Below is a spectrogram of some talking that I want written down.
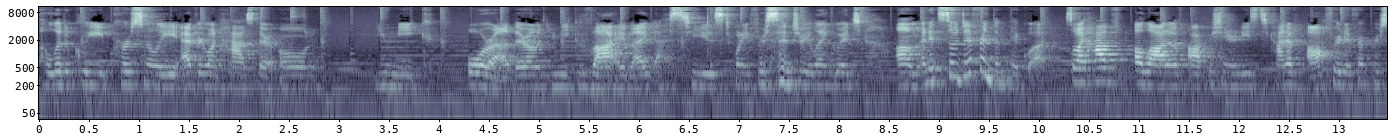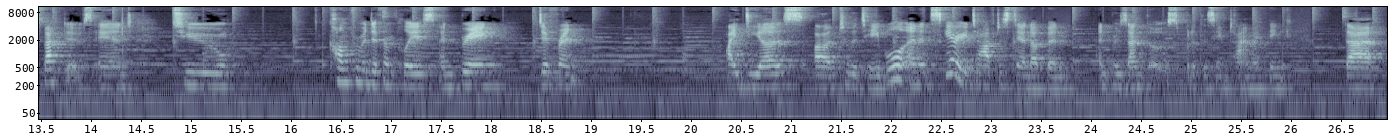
politically, personally, everyone has their own unique aura, their own unique vibe, I guess, to use 21st century language. Um, and it's so different than Piqua. So I have a lot of opportunities to kind of offer different perspectives and to come from a different place and bring different ideas uh, to the table and it's scary to have to stand up and, and present those but at the same time I think that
